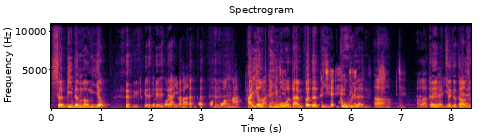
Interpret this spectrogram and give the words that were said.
神秘的盟友。有啦有啦，王嘛，还有敌我难分的敌故人啊。好了，这这个倒是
